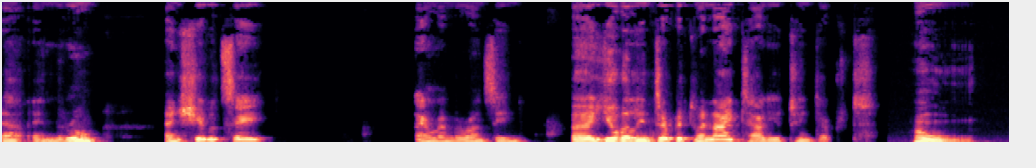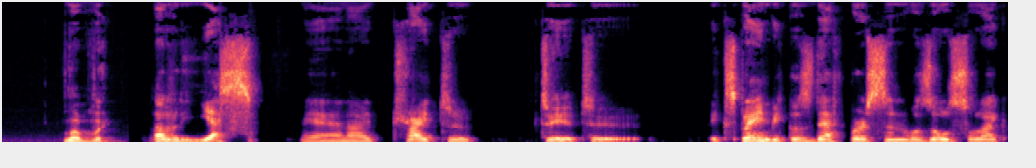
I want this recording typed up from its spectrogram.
yeah, in the room, and she would say, I remember once saying, uh, "You will interpret when I tell you to interpret." Oh, lovely. Lovely, yes. Yeah, and I tried to to to explain because deaf person was also like,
